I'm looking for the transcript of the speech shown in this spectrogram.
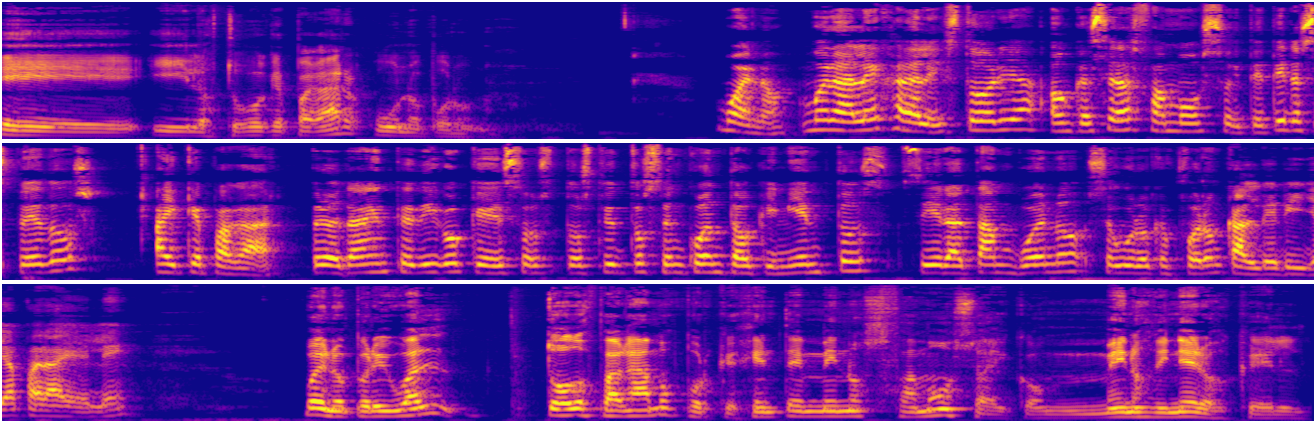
eh, y los tuvo que pagar uno por uno. Bueno, moraleja de la historia, aunque seas famoso y te tires pedos, hay que pagar. Pero también te digo que esos 250 o 500, si era tan bueno, seguro que fueron calderilla para él, ¿eh? Bueno, pero igual todos pagamos porque gente menos famosa y con menos dinero que el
